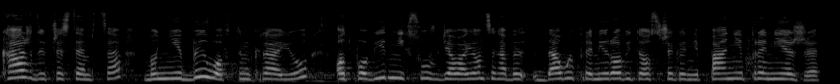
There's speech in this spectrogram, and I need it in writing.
każdy przestępca, bo nie było w tym kraju odpowiednich służb działających, aby dały premierowi to ostrzeganie. Panie premierze,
